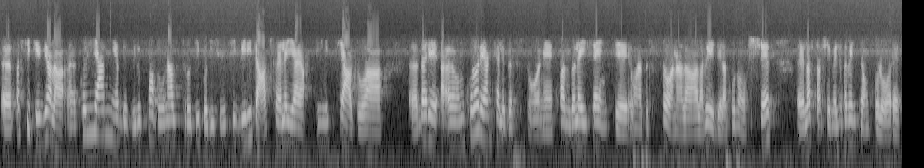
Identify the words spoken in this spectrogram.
eh, fa sì che Viola eh, con gli anni abbia sviluppato un altro tipo di sensibilità, cioè lei ha iniziato a eh, dare eh, un colore anche alle persone. Quando lei sente una persona, la, la vede, la conosce, eh, la associa immediatamente a un colore.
